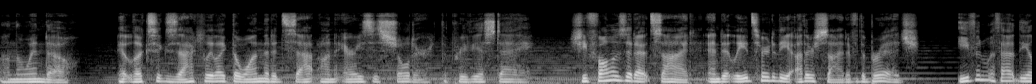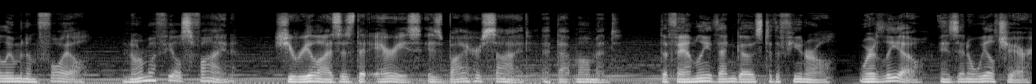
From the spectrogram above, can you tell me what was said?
on the window. It looks exactly like the one that had sat on Aries' shoulder the previous day. She follows it outside, and it leads her to the other side of the bridge. Even without the aluminum foil, Norma feels fine she realizes that Aries is by her side at that moment. The family then goes to the funeral, where Leo is in a wheelchair.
